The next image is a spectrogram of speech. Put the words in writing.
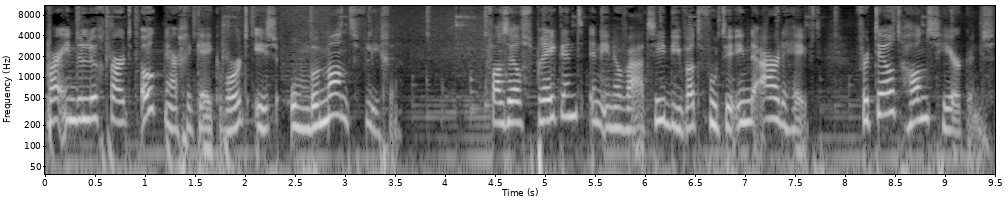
Waar in de luchtvaart ook naar gekeken wordt, is onbemand vliegen. Vanzelfsprekend een innovatie die wat voeten in de aarde heeft vertelt Hans Heerkens,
